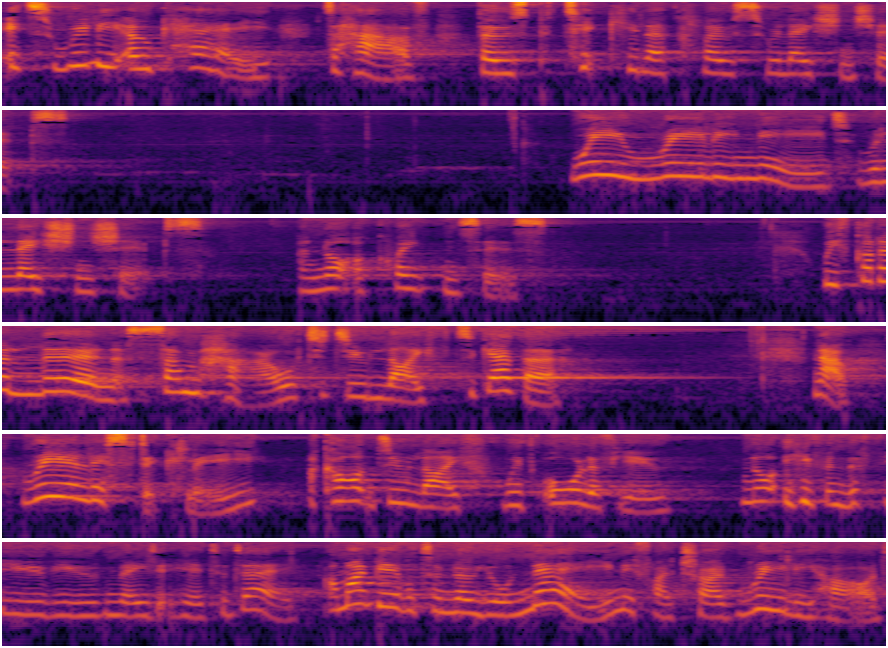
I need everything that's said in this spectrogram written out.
It's really okay to have those particular close relationships. We really need relationships and not acquaintances. We've got to learn somehow to do life together. Now, realistically, I can't do life with all of you, not even the few of you who've made it here today. I might be able to know your name if I tried really hard,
